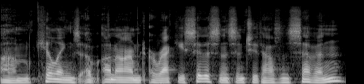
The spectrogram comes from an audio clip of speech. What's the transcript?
um, killings of unarmed Iraqi citizens in 2007.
